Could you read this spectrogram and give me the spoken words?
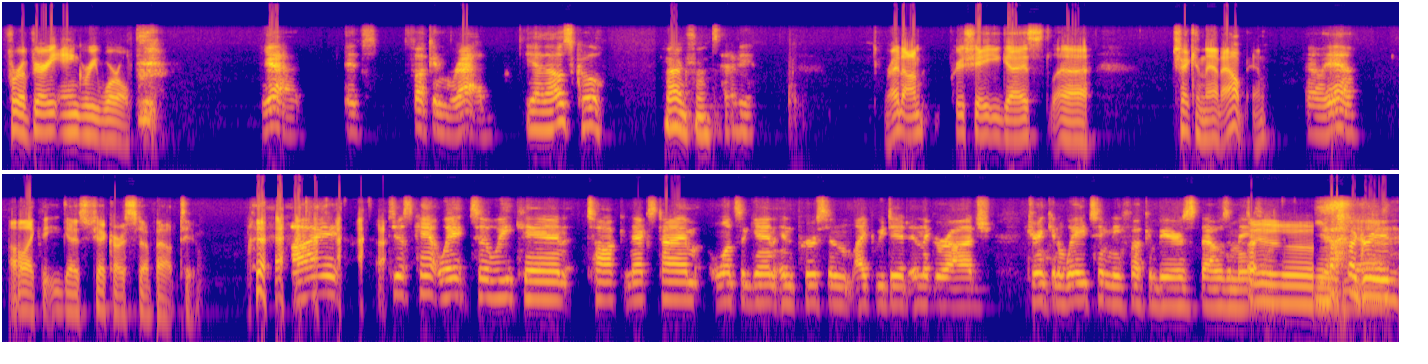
for a very angry world. Yeah, it's fucking rad. Yeah, that was cool. Thanks. man. It's heavy. Right on. Appreciate you guys uh, checking that out, man. Hell yeah! I like that you guys check our stuff out too. I just can't wait till we can talk next time once again in person, like we did in the garage, drinking way too many fucking beers. That was amazing. Dude. Yeah. Agreed.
